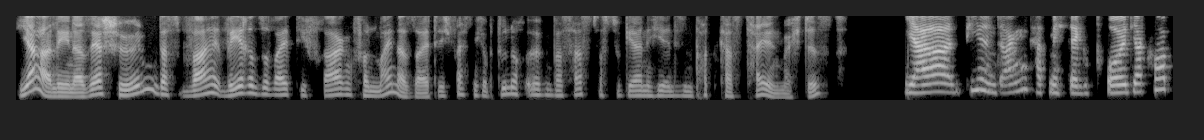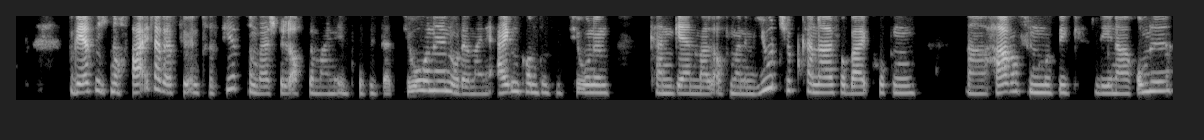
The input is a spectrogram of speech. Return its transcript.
Ja, Lena, sehr schön. Das war wären so weit die Fragen von meiner Seite. Ich weiß nicht, ob du noch irgendwas hast, was du gerne hier in diesem Podcast teilen möchtest? Ja, vielen Dank, hat mich sehr gefreut, Jakob. Wer sich noch weiter dafür interessiert, zum Beispiel auch für meine Improvisationen oder meine Eigenkompositionen, kann gern mal auf meinem YouTube-Kanal vorbeigucken, Harfenmusik Lena Rummel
